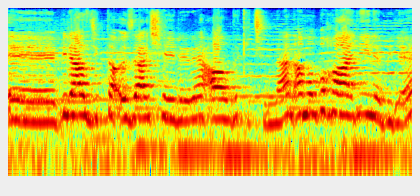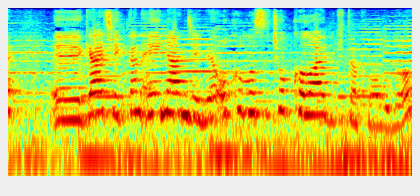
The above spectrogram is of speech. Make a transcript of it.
E, birazcık da özel şeyleri aldık içinden ama bu haliyle bile e, gerçekten eğlenceli, okuması çok kolay bir kitap oldu.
